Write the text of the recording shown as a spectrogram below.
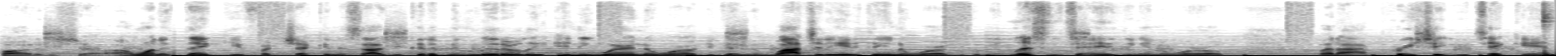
part of the show. I want to thank you for checking this out. You could have been literally anywhere in the world. You could have been watching anything in the world. You could have been listening to anything in the world. But I appreciate you taking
